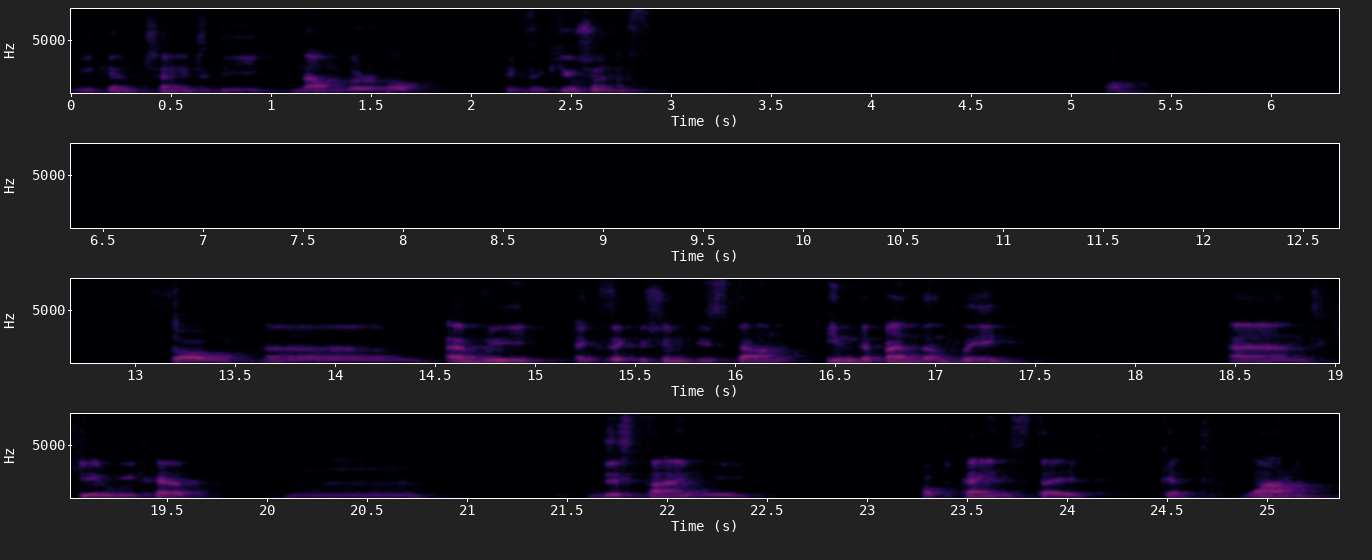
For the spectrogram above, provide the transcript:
we can change the number of executions. Oh. So um, every execution is done independently. And here we have, um, this time we obtain state ket 1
